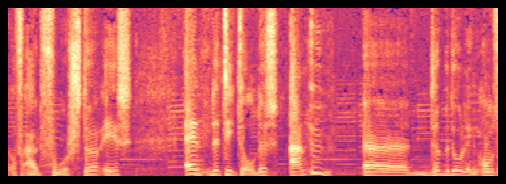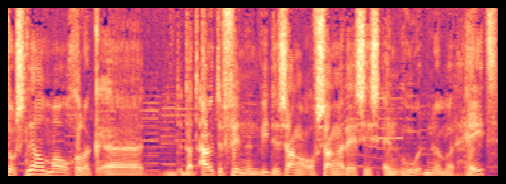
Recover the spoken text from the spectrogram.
of uitvoerster is. En de titel. Dus aan u de bedoeling om zo snel mogelijk dat uit te vinden wie de zanger of zangeres is en hoe het nummer heet.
